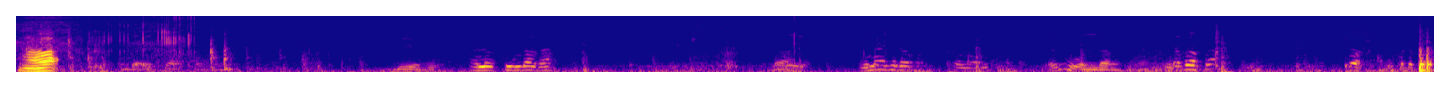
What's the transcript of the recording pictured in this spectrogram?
Oh. Biru. Anu timba kah? Ini aja dong. Kalau Itu bundang. enggak apa-apa. Tuh, ke depan.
